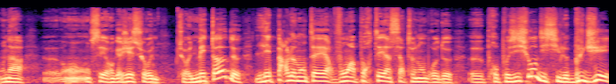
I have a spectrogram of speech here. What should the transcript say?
on a, on, s'est engagé sur une sur une méthode. Les parlementaires vont apporter un certain nombre de propositions d'ici le budget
